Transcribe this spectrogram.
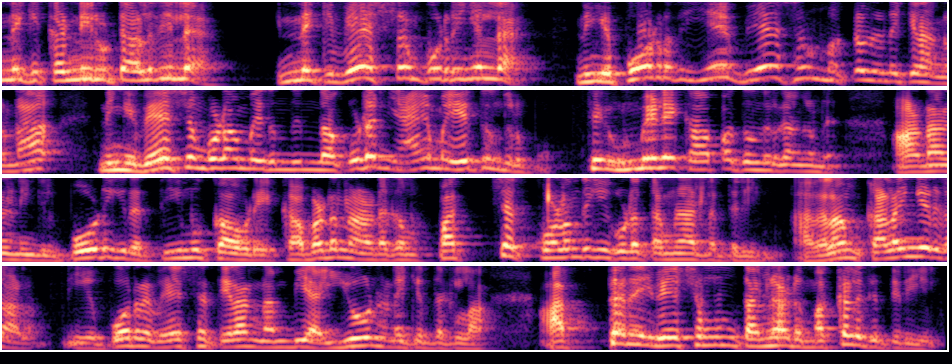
இன்னைக்கு கண்ணீர் விட்டு அழுதில்ல? இன்னைக்கு வேஷம் போடுறீங்கல்ல? நீங்க போடுறது ஏன் வேஷம் மக்கள் நினைக்கிறாங்கன்னா நீங்க வேஷம் போடாம இருந்திருந்தா கூட நியாயமா ஏத்துந்திருப்போம் சரி உண்மையிலே காப்பாற்ற வந்திருக்காங்கன்னு. ஆனால் நீங்கள் போடுகிற திமுகவுடைய கபட நாடகம் பச்சை குழந்தைக்கு கூட தமிழ்நாட்டில் தெரியும். அதெல்லாம் கலைஞர் காலம். நீங்க போடுற வேஷத்தையெல்லாம் நம்பி ஐயோ நினைக்கிறதுக்கலாம் அத்தனை வேஷமும் தமிழ்நாடு மக்களுக்கு தெரியும்.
